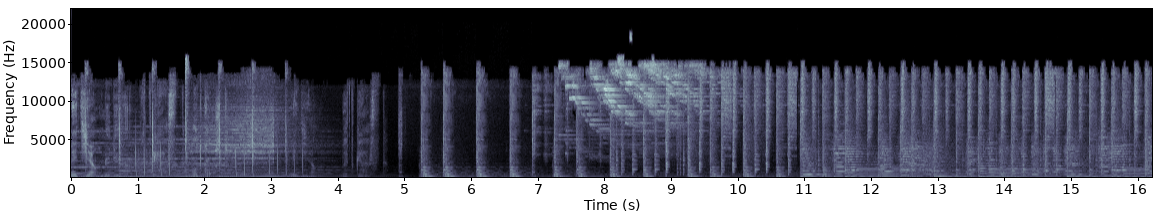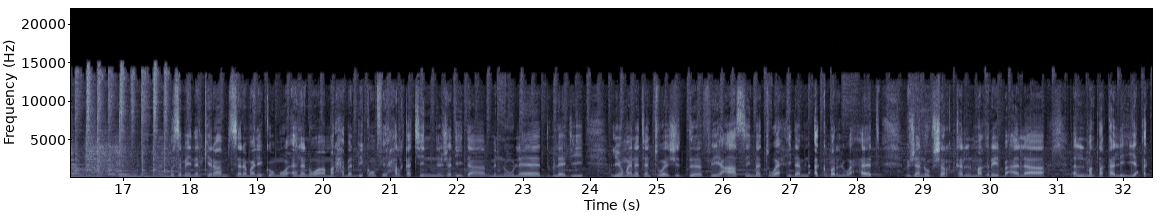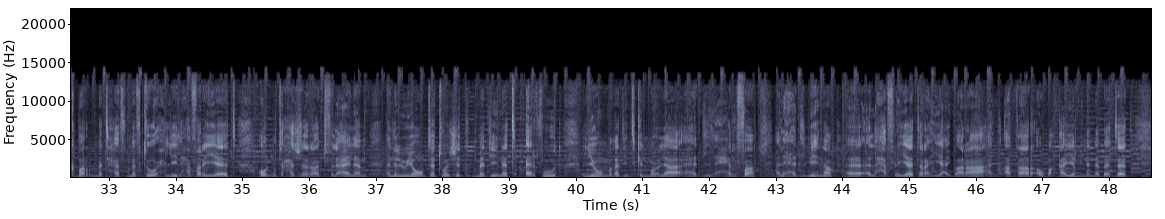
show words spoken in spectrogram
Média. Média. Podcast. Podcast. الكرام السلام عليكم واهلا ومرحبا بكم في حلقة جديدة من ولاد بلادي. اليوم أنا تنتواجد في عاصمة واحدة من أكبر الواحات في جنوب شرق المغرب على المنطقة اللي هي أكبر متحف مفتوح للحفريات أو المتحجرات في العالم. أنا اليوم تنتواجد بمدينه أرفود. اليوم غادي نتكلموا على هذه الحرفة على هذه المهنة. آه، الحفريات راه هي عبارة عن اثار أو بقايا من النباتات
